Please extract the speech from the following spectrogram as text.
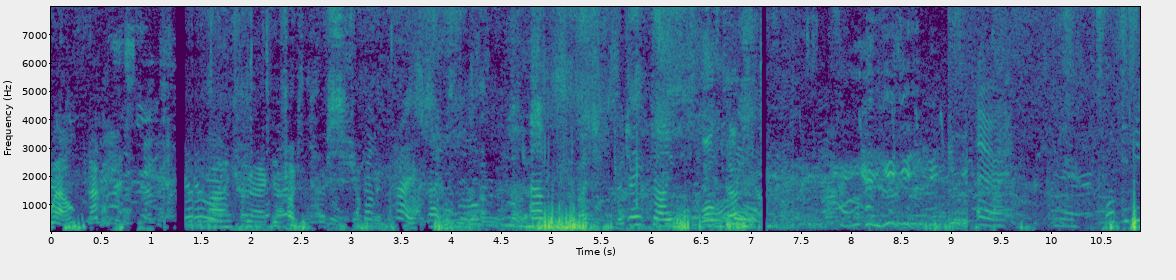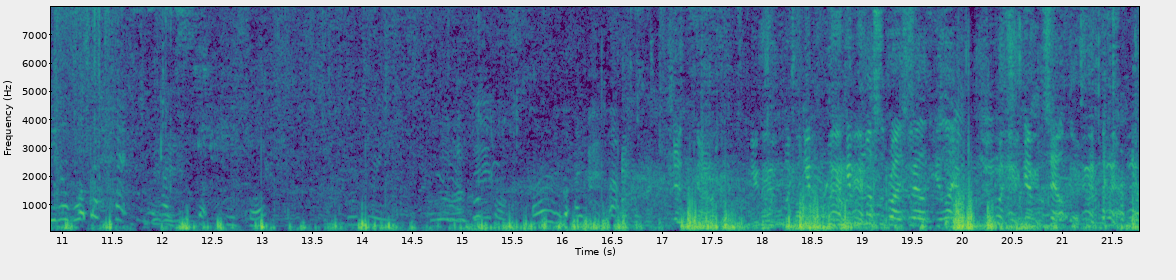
Well, What give him a muscle rise well if you like. Give him himself.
